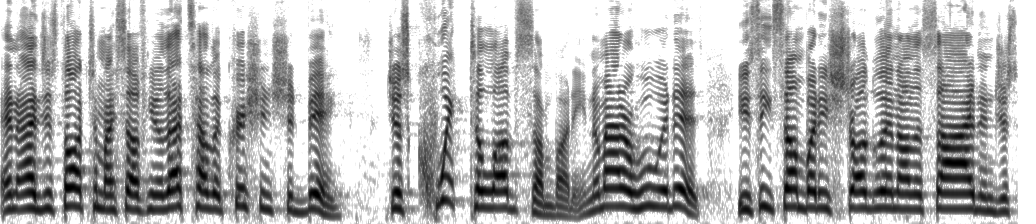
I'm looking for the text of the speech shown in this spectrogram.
And I just thought to myself, you know, that's how the Christian should be. Just quick to love somebody, no matter who it is. You see somebody struggling on the side, and just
